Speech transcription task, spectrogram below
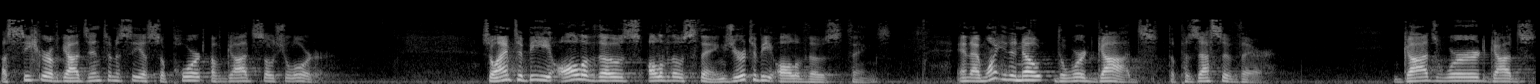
a seeker of God's intimacy, a support of God's social order. So I'm to be all of those, all of those things. You're to be all of those things. And I want you to note the word God's, the possessive there. God's word, God's,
